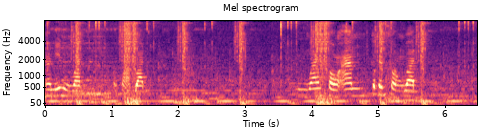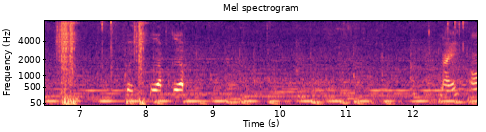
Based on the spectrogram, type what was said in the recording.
อันนี้หนึ่งวันเอาสามวันหนึ่งวันสองอันก็เป็นสองวันเกือบเกือบไหนอ๋อ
